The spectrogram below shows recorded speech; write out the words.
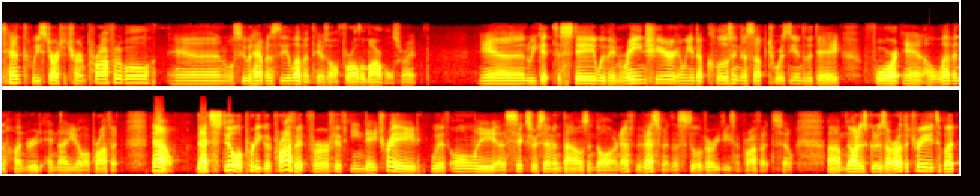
10th, we start to turn profitable, and we'll see what happens the 11th. Here's all for all the marbles, right? And we get to stay within range here and we end up closing this up towards the end of the day for an $1,190 profit. Now, that's still a pretty good profit for a 15-day trade with only a six or seven thousand dollar investment. That's still a very decent profit. So, um, not as good as our other trades, but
